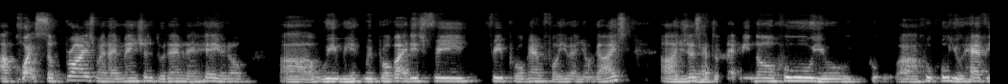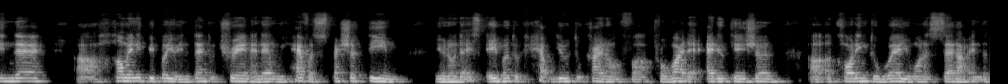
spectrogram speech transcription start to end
are quite surprised when I mention to them that hey, you know, uh, we we we provide this free free program for you and your guys. Uh, you just yeah. have to let me know who you who, uh, who, who you have in there, uh, how many people you intend to train, and then we have a special team you know, that is able to help you to kind of uh, provide the education uh, according to where you want to set up and the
